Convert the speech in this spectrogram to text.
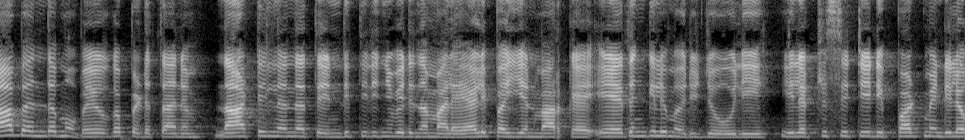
ആ ബന്ധം ഉപയോഗപ്പെടുത്താനും നാട്ടിൽ നിന്ന് തെണ്ടിത്തിരിഞ്ഞു വരുന്ന മലയാളി പയ്യന്മാർക്ക് ഏതെങ്കിലും ഒരു ജോലി ഇലക്ട്രിസിറ്റി ഡിപ്പാർട്ട്മെന്റിലോ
